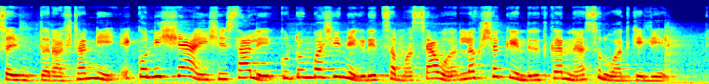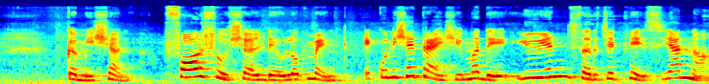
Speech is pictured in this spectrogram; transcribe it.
संयुक्त राष्ट्रांनी एकोणीसशे ऐंशी साली कुटुंबाशी निगडीत समस्यावर लक्ष केंद्रित करण्यास सुरुवात केली. कमिशन फॉर सोशल डेव्हलपमेंट एकोणीसशे त्र्याऐंशीमध्ये यू एन सरचिटणीस यांना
